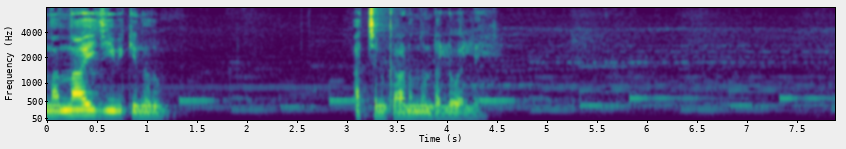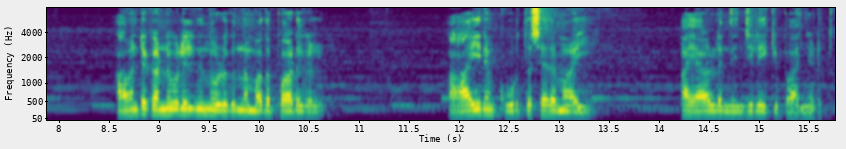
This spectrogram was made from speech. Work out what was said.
നന്നായി ജീവിക്കുന്നതും അച്ഛൻ കാണുന്നുണ്ടല്ലോ അല്ലേ? അവന്റെ കണ്ണുകളിൽ നിന്നൊഴുകുന്ന മതപ്പാടുകൾ ആയിരം കൂർത്ത ശരമായി അയാളുടെ നെഞ്ചിലേക്ക് പാഞ്ഞെടുത്തു.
